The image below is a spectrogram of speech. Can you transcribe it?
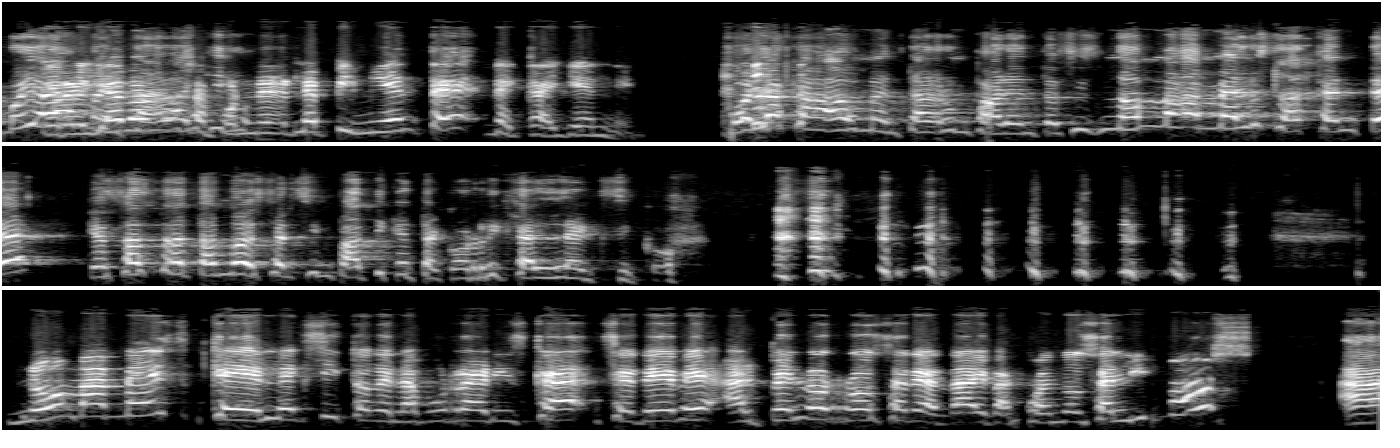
voy, a Pero ya vamos a ponerle pimiente de cayenne. Voy a aumentar un paréntesis. No mames la gente que estás tratando de ser simpática y te corrige el léxico. No mames que el éxito de la burra arisca se debe al pelo rosa de Adaiva. Cuando salimos, a,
